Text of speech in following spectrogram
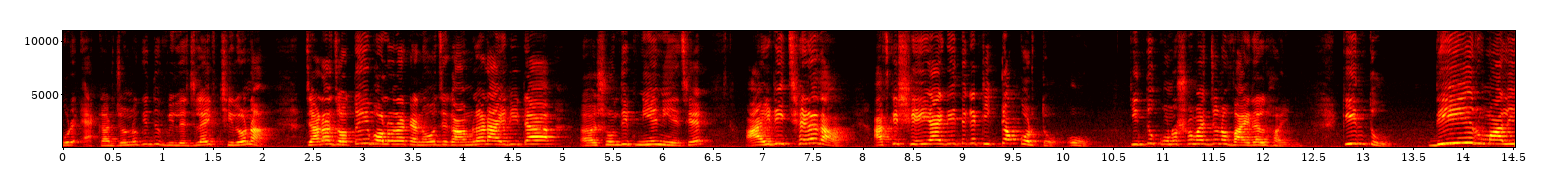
ওর একার জন্য কিন্তু ভিলেজ লাইফ ছিল না। যারা যতই বলো না কেন যে গামলার আইডিটা সন্দীপ নিয়ে নিয়েছে, আইডি ছেড়ে দাও। আজকে সেই আইডি থেকে টিকটক করতো ও। কিন্তু কোনো সময়ের জন্য ভাইরাল হয়নি। কিন্তু দি রুমালি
